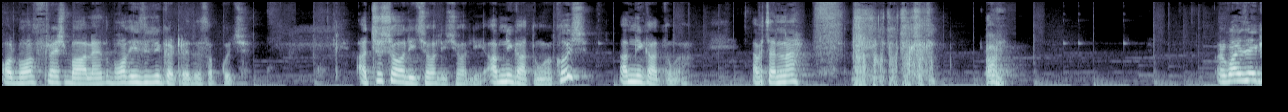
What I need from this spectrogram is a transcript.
और बहुत फ्रेश बाल हैं तो बहुत इजीली कट रहे थे सब कुछ। अच्छा शॉली शॉली शॉली। अब नहीं काटूँगा खुश? अब नहीं काटूँगा अब चलना। और गाइस एक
